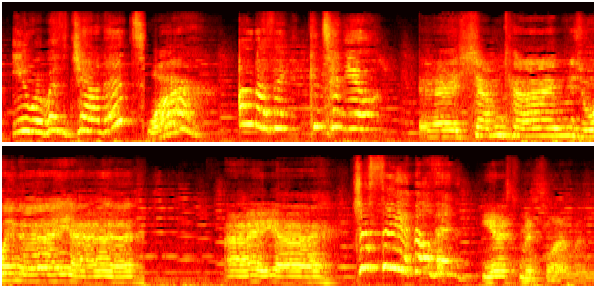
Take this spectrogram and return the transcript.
You were with Janet? what? Oh, nothing. Continue. Uh, sometimes when I, uh, I, uh, Just say it, Melvin! yes, Miss Lemon.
